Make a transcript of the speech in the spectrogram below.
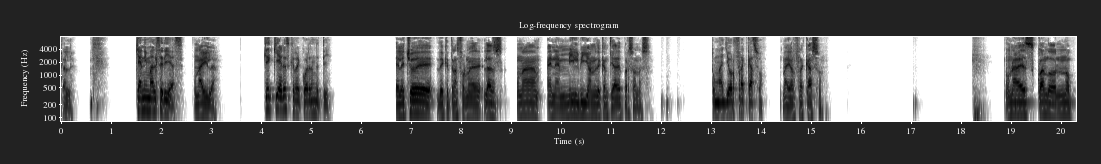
dale. ¿Qué animal serías? Un águila. ¿Qué quieres que recuerden de ti? El hecho de, de que transformé las una en mil billones de cantidad de personas. Tu mayor fracaso. Mayor fracaso. Una vez cuando no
